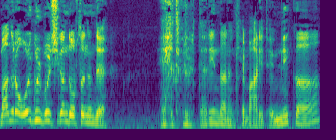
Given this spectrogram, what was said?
마누라 얼굴 볼 시간도 없었는데 애들을 때린다는 게 말이 됩니까?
